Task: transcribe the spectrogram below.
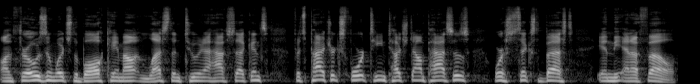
On throws in which the ball came out in less than two and a half seconds, Fitzpatrick's 14 touchdowns touchdown passes were sixth best in the NFL.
